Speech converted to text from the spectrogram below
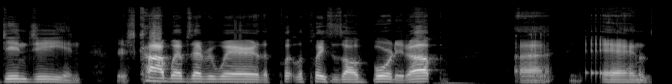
dingy and there's cobwebs everywhere. The pl- the place is all boarded up. Uh and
